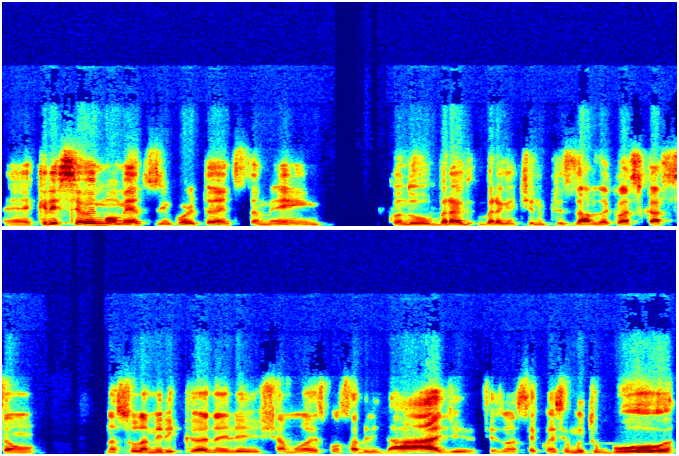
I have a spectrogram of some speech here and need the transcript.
é, cresceu em momentos importantes também. Quando o Bragantino precisava da classificação na Sul-Americana, ele chamou a responsabilidade, fez uma sequência muito boa.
